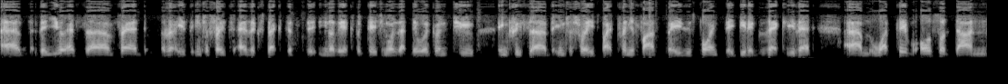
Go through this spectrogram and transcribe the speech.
Uh, the U.S. Uh, Fed raised interest rates as expected. The, you know, the expectation was that they were going to increase uh, the interest rates by 25 basis points. They did exactly that. Um, what they've also done,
